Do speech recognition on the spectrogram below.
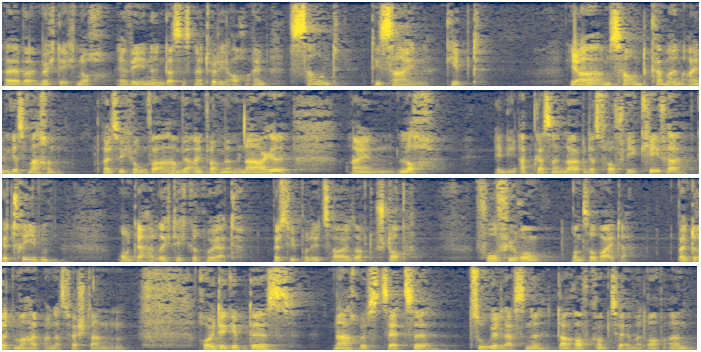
halber möchte ich noch erwähnen, dass es natürlich auch ein Sounddesign gibt. Ja, am Sound kann man einiges machen. Als ich jung war, haben wir einfach mit dem Nagel ein Loch in die Abgasanlage des VfW Käfer getrieben und der hat richtig gerührt, bis die Polizei sagte, Stopp, Vorführung und so weiter. Beim dritten Mal hat man das verstanden. Heute gibt es Nachrüstsätze, zugelassene, darauf kommt es ja immer drauf an,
